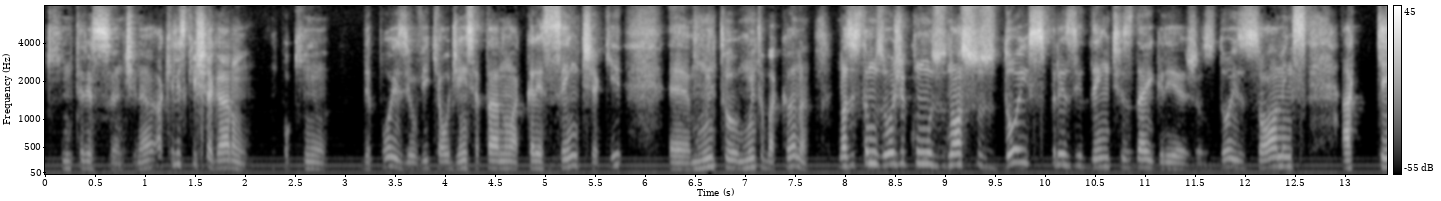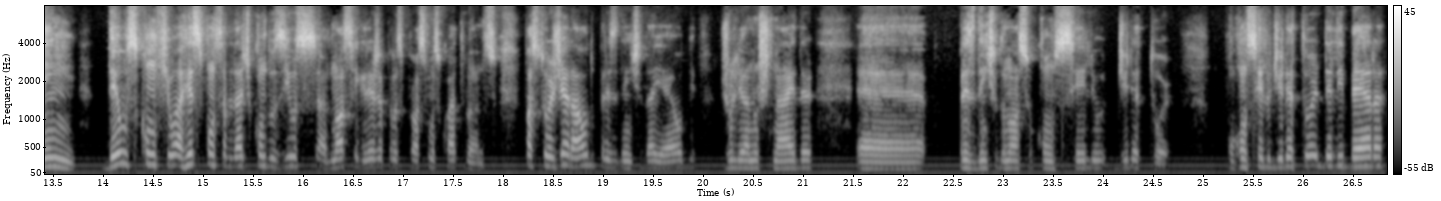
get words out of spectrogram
que interessante, né? Aqueles que chegaram um pouquinho depois, eu vi que a audiência está numa crescente aqui, é, muito, muito bacana. Nós estamos hoje com os nossos dois presidentes da igreja, os dois homens a quem Deus confiou a responsabilidade de conduzir a nossa igreja pelos próximos quatro anos. Pastor Geraldo, presidente da IELB, Juliano Schneider, é, presidente do nosso conselho diretor. O conselho diretor delibera,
